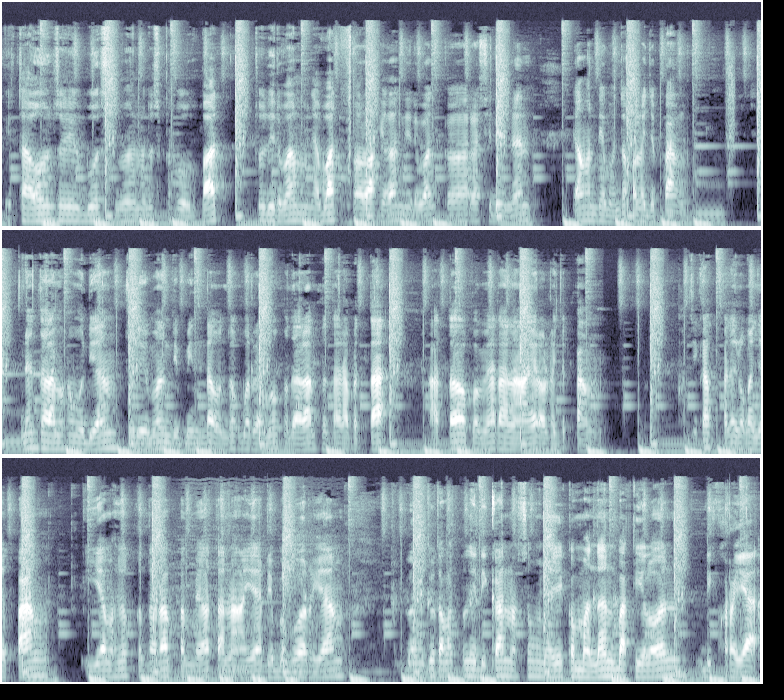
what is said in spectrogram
Di tahun 1944, Sudirman menjabat perwakilan di Dewan Kepresidenan yang dibentuk oleh Jepang. Dan tak lama kemudian, Sudirman diminta untuk bergabung ke dalam tentara peta atau pembela tanah air oleh Jepang. Ketika pendudukan Jepang, ia masuk tentara pembela tanah air di Bogor yang begitu tamat pendidikan langsung menjadi komandan batilon di Korea.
